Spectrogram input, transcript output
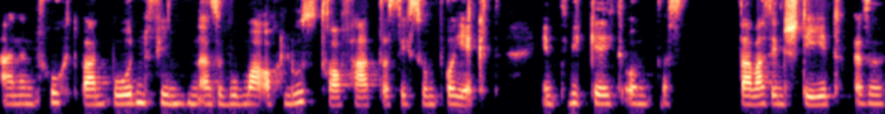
einen fruchtbaren Boden finden, also wo man auch Lust drauf hat, dass sich so ein Projekt entwickelt und dass da was entsteht. Also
